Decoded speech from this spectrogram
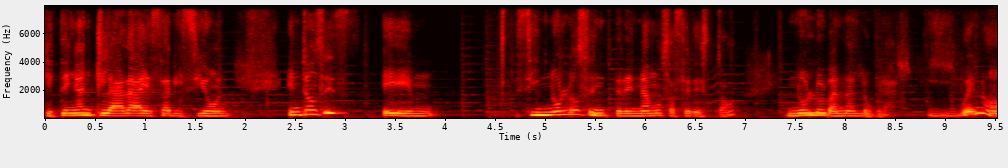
que tengan clara esa visión. Entonces, em, si no los entrenamos a hacer esto, no lo van a lograr. Y bueno,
